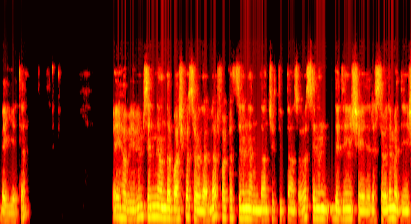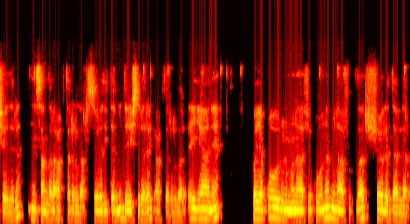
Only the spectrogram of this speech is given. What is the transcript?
beyyete. Ey Habibim senin yanında başka söylerler fakat senin yanından çıktıktan sonra senin dediğin şeyleri, söylemediğin şeyleri insanlara aktarırlar. Söylediklerini değiştirerek aktarırlar. Ey yani ve yekulul münafikune münafıklar şöyle derler.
